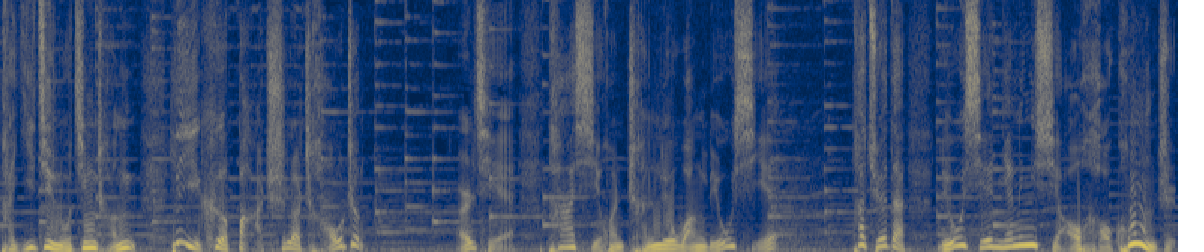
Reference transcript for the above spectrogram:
他一进入京城，立刻把持了朝政，而且他喜欢陈留王刘协，他觉得刘协年龄小，好控制，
